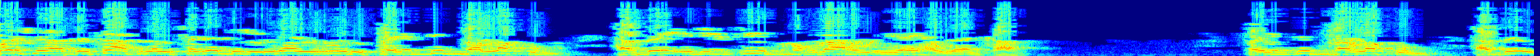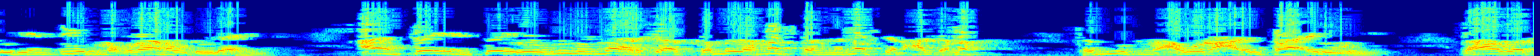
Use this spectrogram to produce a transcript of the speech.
markii hadda saas laysaga dhigay ilahi wuxuu ihi fain dibna lakum hadday idin dhiib noqdaan ow ilaahi haweenkaas. Fain dibna lakum hadday idin dhiib noqdaan ow ilaahi can shayin shay oo minhu maharkaas kamida nafsan min nafsin xagga nafs tamyiis muxawalun cala ilfaacili weye laabad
